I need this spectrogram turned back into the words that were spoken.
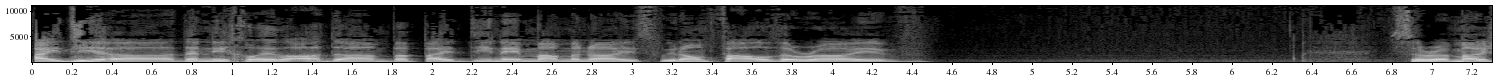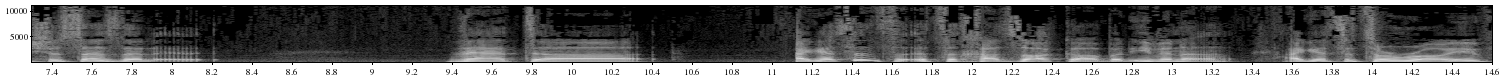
idea than Nichalei Adam, but by Dine Mamonais, we don't follow the Roiv. So Rav Moshe says that, that, uh, I guess it's, it's a chazaka, but even, a, I guess it's a Roiv,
